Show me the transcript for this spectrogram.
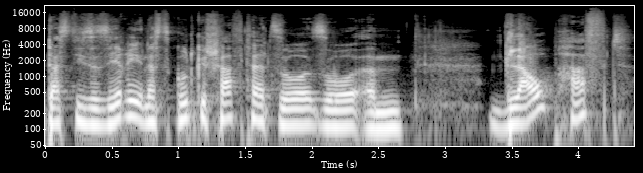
dass diese Serie das gut geschafft hat, so so ähm, glaubhaft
